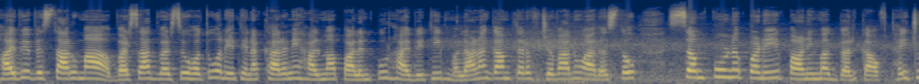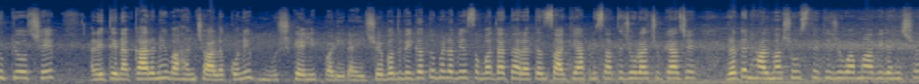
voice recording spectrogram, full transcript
હાઈવે વિસ્તારોમાં વરસાદ વરસ્યો હતો અને તેના કારણે હાલમાં પાલનપુર હાઈવેથી મલાણા ગામ તરફ જવાનો આ રસ્તો સંપૂર્ણપણે પાણીમાં ગરકાવ થઈ ચૂક્યો છે અને તેના કારણે વાહન ચાલકોને મુશ્કેલી પડી રહી છે. વધુ વિગતો મેળવીએ સંવાદદાતા રતન સાકી આપણી સાથે જોડાઈ ચૂક્યા છે. રતન, હાલમાં શું સ્થિતિ જોવામાં આવી રહી છે?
